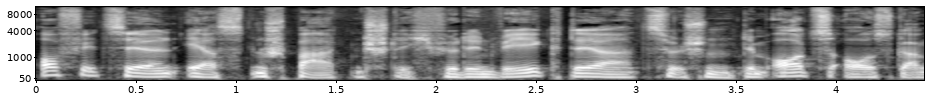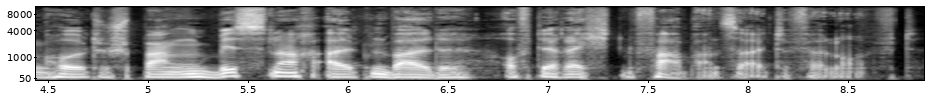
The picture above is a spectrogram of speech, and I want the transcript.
offiziellen ersten Spatenstich für den Weg, der zwischen dem Ortsausgang Holte-Spangen bis nach Altenwalde auf der rechten Fahrbahnseite verläuft.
